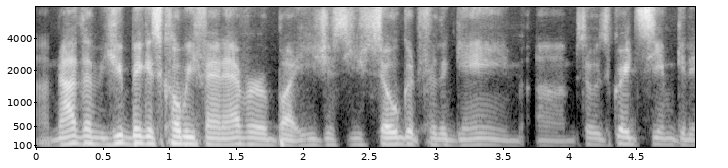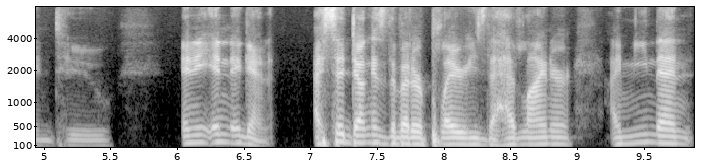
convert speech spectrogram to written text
I'm not the biggest Kobe fan ever, but he's just he's so good for the game. Um, so it's great to see him get into. And and again, I said Duncan's the better player. He's the headliner. I mean, then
